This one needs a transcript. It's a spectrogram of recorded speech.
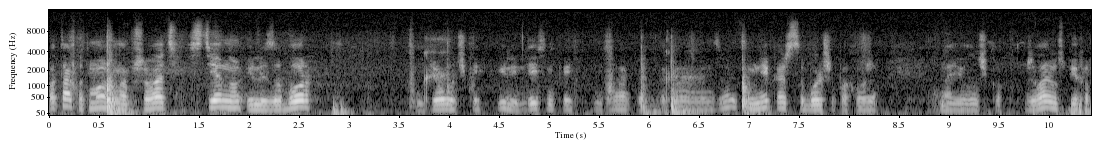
Вот так вот можно обшивать стену или забор елочкой или лесенкой. Не знаю, как это правильно называется. Мне кажется, больше похоже на елочку. Желаю успехов!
